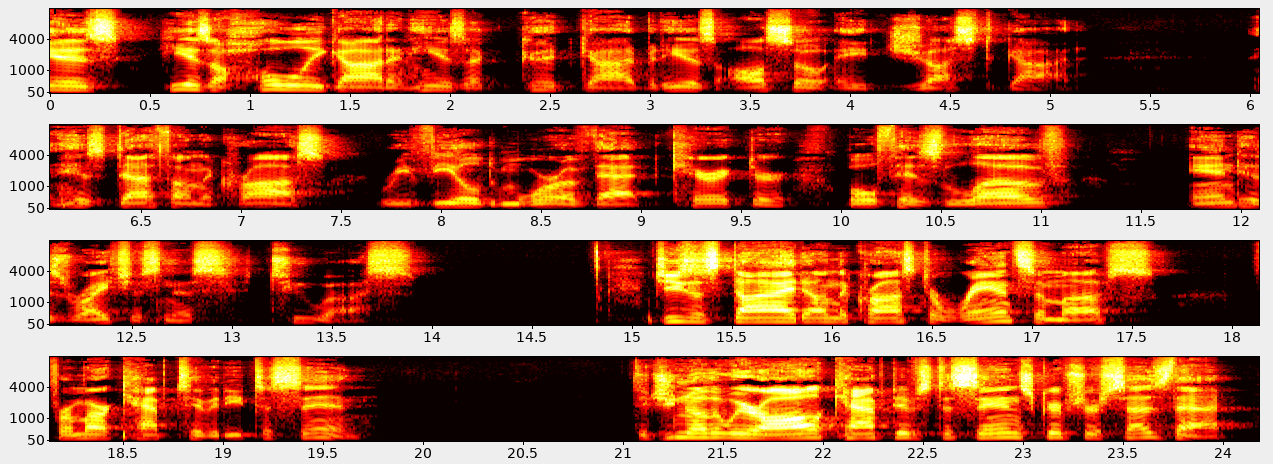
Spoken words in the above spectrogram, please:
is, he is a holy God and He is a good God, but He is also a just God. And His death on the cross revealed more of that character, both His love and His righteousness to us. Jesus died on the cross to ransom us from our captivity to sin. Did you know that we are all captives to sin? Scripture says that.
